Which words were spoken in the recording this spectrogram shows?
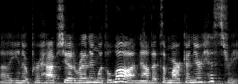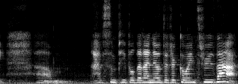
uh, you know perhaps you had a run-in with the law, and now that's a mark on your history. Um, I have some people that I know that are going through that.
